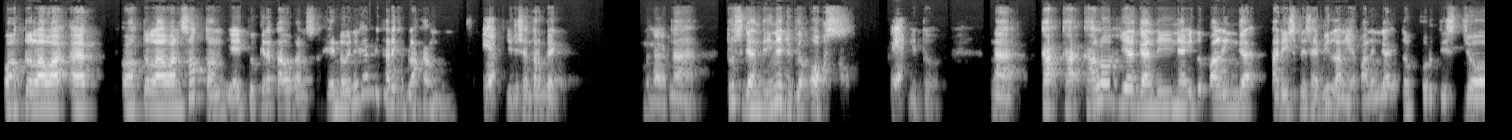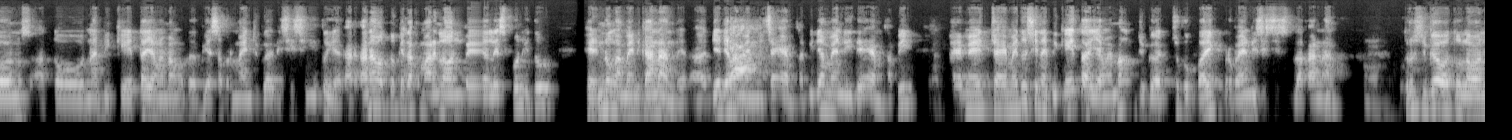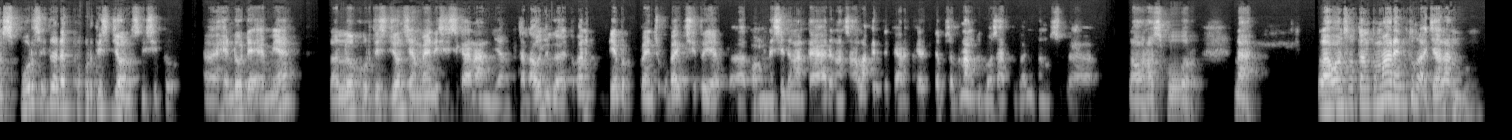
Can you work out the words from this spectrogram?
waktu lawan uh, waktu lawan Soton yaitu kita tahu kan Hendo ini kan ditarik ke belakang, Ya. Jadi center back. Benar. Nah, terus gantinya juga Ox. Ya. Gitu. Nah, ka, ka, kalau dia gantinya itu paling enggak tadi seperti saya bilang ya paling enggak itu Curtis Jones atau Nabi Keita yang memang udah biasa bermain juga di sisi itu ya karena waktu kita kemarin lawan Peles pun itu Hendo nggak main di kanan ya. dia dia ya. main di CM tapi dia main di DM tapi CM, CM itu si Nabi Keita yang memang juga cukup baik bermain di sisi sebelah kanan hmm. terus juga waktu lawan Spurs itu ada Curtis Jones di situ Hendo DM-nya lalu Curtis Jones yang main di sisi kanan yang kita tahu juga itu kan dia bermain cukup baik di situ ya eh, kombinasi dengan TA dengan Salah kita kira-kira kita bisa menang dua satu kan dengan lawan Hotspur. Nah lawan Southampton kemarin itu nggak jalan bung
